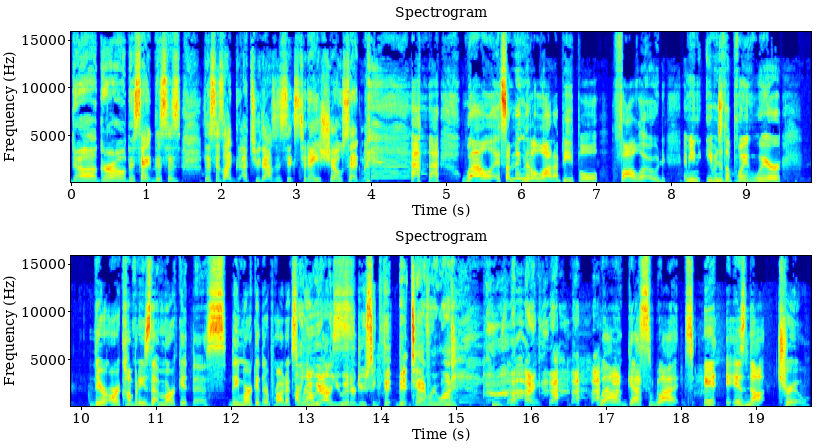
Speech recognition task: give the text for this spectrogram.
Duh, girl. This ain't, this is this is like a 2006 Today Show segment. Well, it's something that a lot of people followed. I mean, even to the point where there are companies that market this. They market their products Are around you are you introducing Fitbit to everyone? well, guess what? It is not true.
